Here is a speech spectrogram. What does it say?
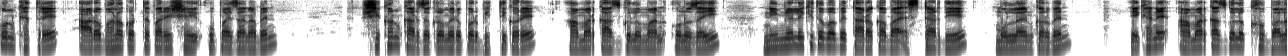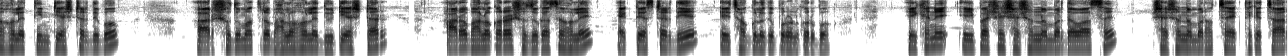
কোন ক্ষেত্রে আরও ভালো করতে পারি সেই উপায় জানাবেন। শিক্ষণ কার্যক্রমের উপর ভিত্তি করে আমার কাজগুলো মান অনুযায়ী নিম্নলিখিতভাবে তারকা বা স্টার দিয়ে মূল্যায়ন করবেন। এখানে আমার কাজগুলো খুব ভালো হলে তিনটি স্টার দেব, আর শুধুমাত্র ভালো হলে দুইটি স্টার, আরও ভালো করার সুযোগ আছে হলে একটি স্টার দিয়ে এই ছকগুলোকে পূরণ করব। এখানে এই পাশে সেশন নাম্বার দেওয়া আছে। সেশন নাম্বার হচ্ছে এক থেকে চার।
